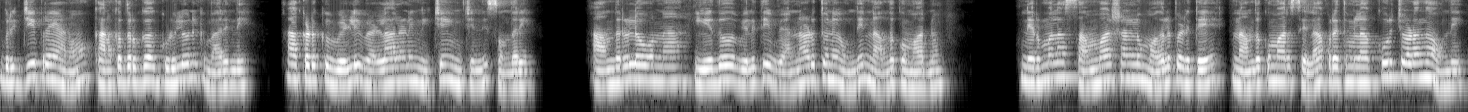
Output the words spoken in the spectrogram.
బ్రిడ్జి ప్రయాణం కనకదుర్గ గుడిలోనికి మారింది. అక్కడకు వెళ్ళి వెళ్ళాలని నిశ్చయించింది సుందరి. అందరిలో ఉన్న ఏదో వెలితి వెన్నాడుతూనే ఉంది నందకుమార్ను. నిర్మల సంభాషణలు మొదలు పెడితే నందకుమార్ శిలాప్రతిమలా కూర్చోడంగా ఉంది.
